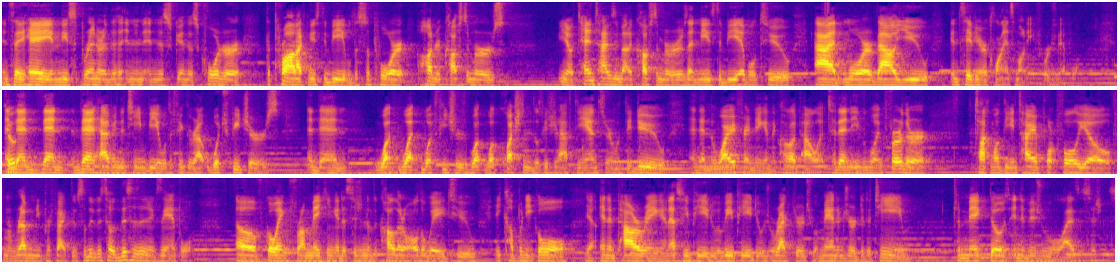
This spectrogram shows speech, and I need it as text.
and say, hey, in these sprint or in, the, in, in this in this quarter, the product needs to be able to support 100 customers. You know, 10 times the amount of customers that needs to be able to add more value in saving our clients money, for example. So- and then then then having the team be able to figure out which features and then what what what features what what questions those features have to answer and what they do and then the wireframing and the color palette to then even going further talking about the entire portfolio from a revenue perspective so this, so this is an example of going from making a decision of the color all the way to a company goal Yeah. and empowering an SVP to a VP to a director to a manager to the team to make those individualized decisions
